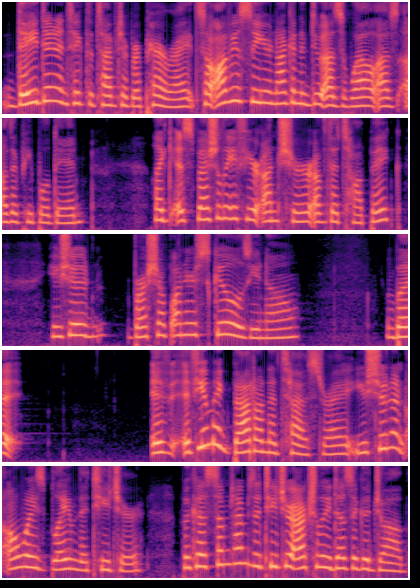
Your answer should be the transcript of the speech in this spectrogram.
they didn't take the time to prepare, right? So obviously you're not going to do as well as other people did. Like especially if you're unsure of the topic, you should brush up on your skills, you know? But if if you make bad on a test, right? You shouldn't always blame the teacher because sometimes the teacher actually does a good job.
